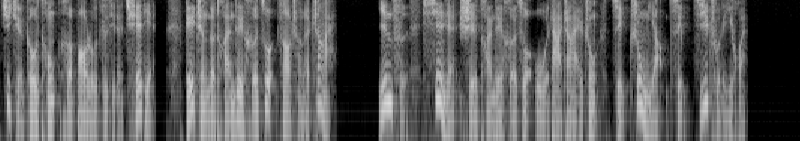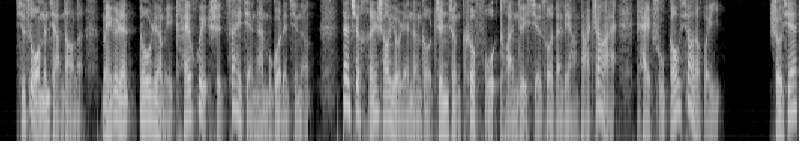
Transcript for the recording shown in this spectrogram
拒绝沟通和暴露自己的缺点，给整个团队合作造成了障碍。因此，信任是团队合作五大障碍中最重要、最基础的一环。其次，我们讲到了每个人都认为开会是再简单不过的技能，但却很少有人能够真正克服团队协作的两大障碍，开出高效的会议。首先，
